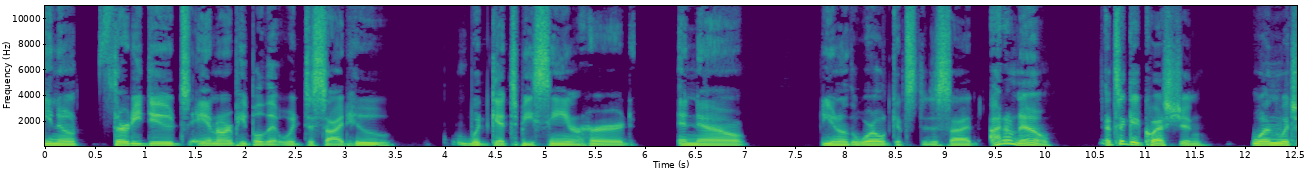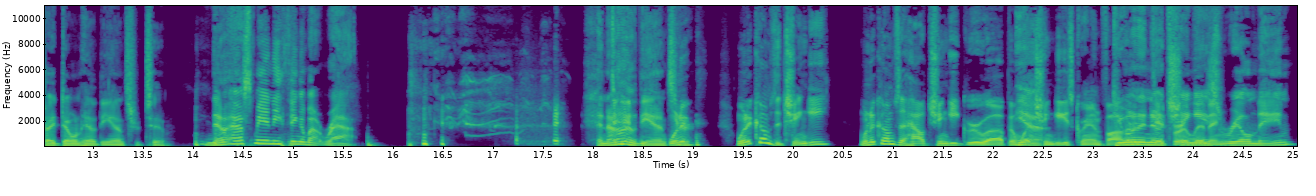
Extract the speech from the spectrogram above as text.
you know, thirty dudes and our people that would decide who would get to be seen or heard, and now, you know, the world gets to decide. I don't know. That's a good question, one which I don't have the answer to. Now ask me anything about rap. and I don't have the answer. when it when it comes to Chingy, when it comes to how Chingy grew up and Yeah. what Chingy's grandfather Do you want to know did for a Chingy's living, real name?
